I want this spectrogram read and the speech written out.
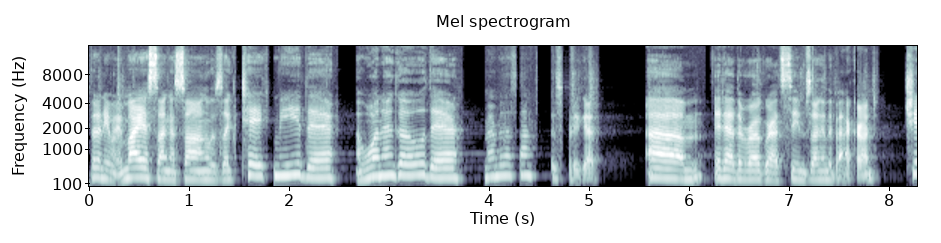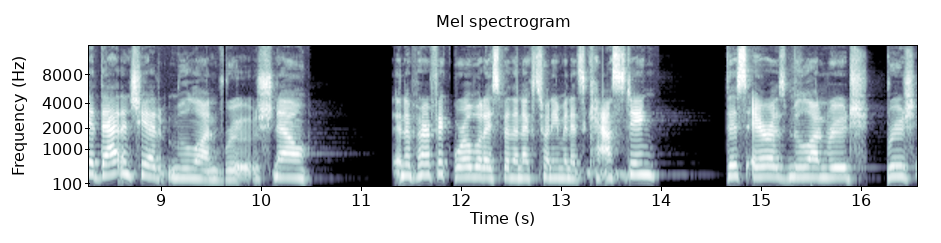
But anyway, Mya sung a song that was like, Take me there, I wanna go there. Remember that song? It was pretty good. Um, it had the Rugrats theme song in the background. She had that and she had Moulin Rouge. Now, in a perfect world, would I spend the next 20 minutes casting this era's Moulin Rouge? Rouge,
